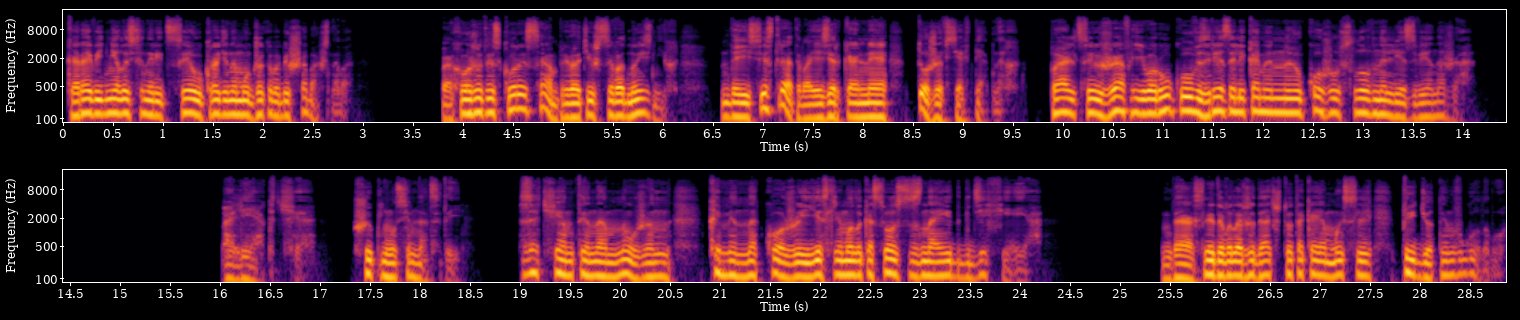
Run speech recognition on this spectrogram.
Кора виднелась на лице, украденному Джекоба Бесшабашного. «Похоже, ты скоро сам превратишься в одну из них. Да и сестра твоя зеркальная тоже вся в пятнах». Пальцы, сжав его руку, взрезали каменную кожу, словно лезвие ножа. «Полегче», — шепнул семнадцатый. «Зачем ты нам нужен, каменнокожий, если молокосос знает, где фея?» Да, следовало ожидать, что такая мысль придет им в голову,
